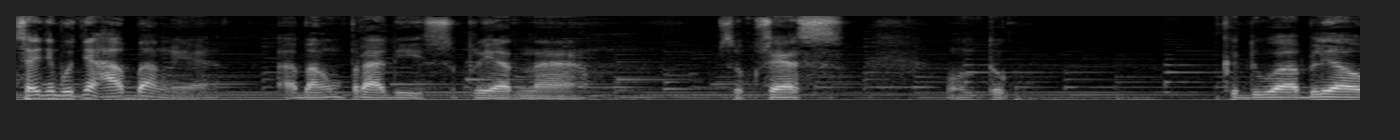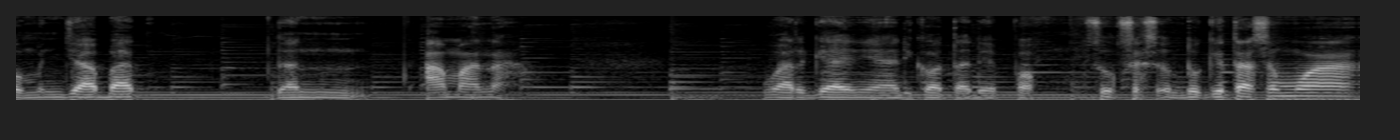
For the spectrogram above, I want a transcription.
saya nyebutnya Abang ya Abang Pradi Supriyatna sukses untuk kedua beliau menjabat dan amanah warganya di kota Depok. Sukses untuk kita semua,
